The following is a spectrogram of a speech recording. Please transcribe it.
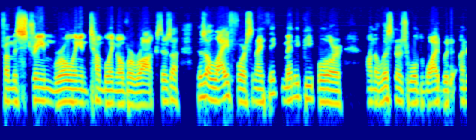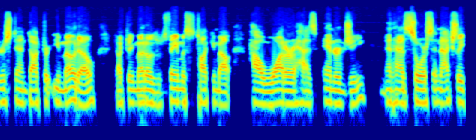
from a stream rolling and tumbling over rocks. There's a there's a life force and i think many people are on the listeners worldwide would understand dr emoto. Dr emoto was famous talking about how water has energy and mm-hmm. has source and actually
